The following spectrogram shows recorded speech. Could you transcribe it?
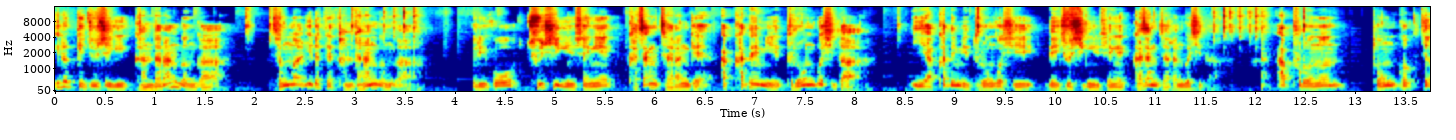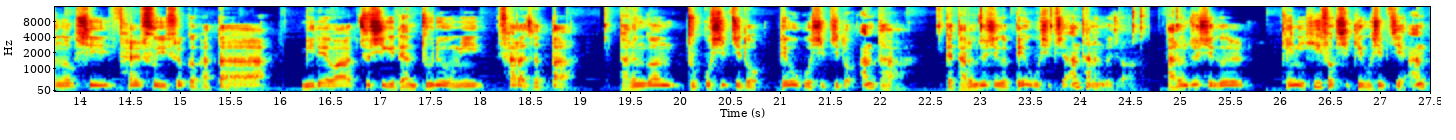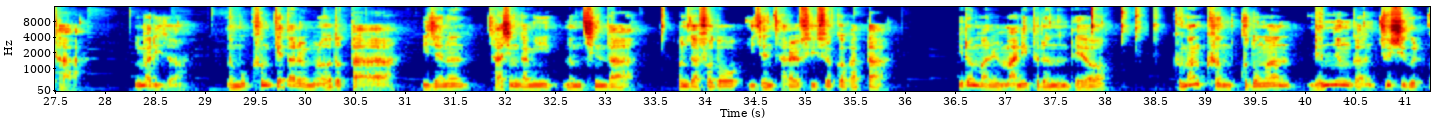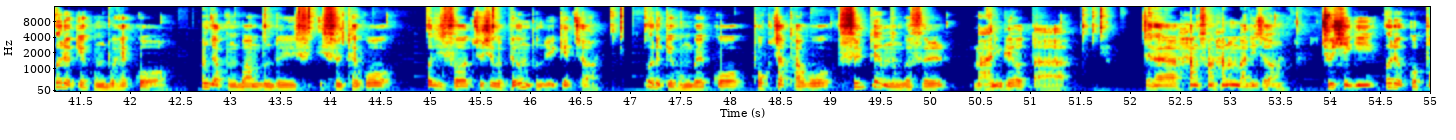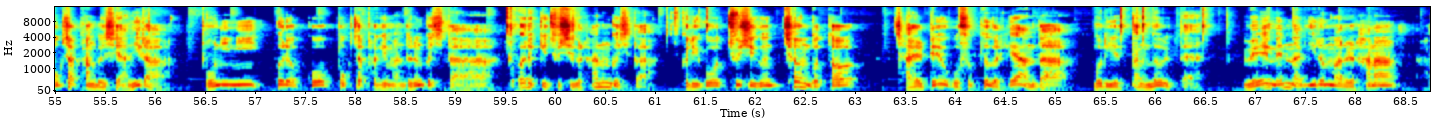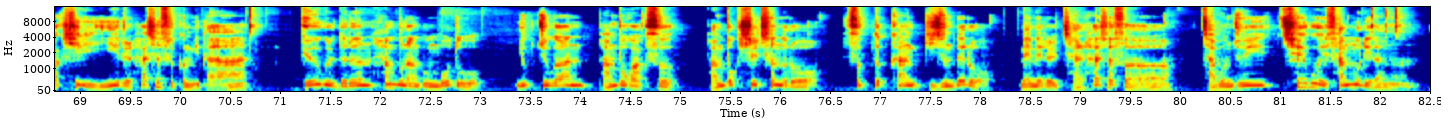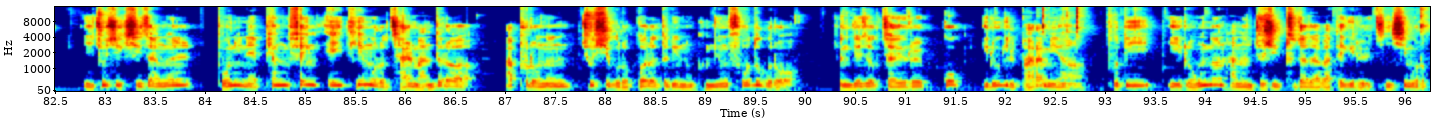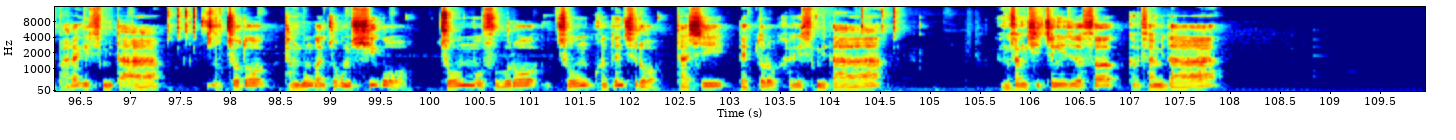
이렇게 주식이 간단한 건가? 정말 이렇게 간단한 건가? 그리고 주식 인생에 가장 잘한 게 아카데미에 들어온 것이다. 이 아카데미에 들어온 것이 내 주식 인생에 가장 잘한 것이다. 앞으로는 돈 걱정 없이 살 수 있을 것 같다. 미래와 주식에 대한 두려움이 사라졌다. 다른 건 듣고 싶지도 배우고 싶지도 않다. 그러니까 다른 주식을 배우고 싶지 않다는 거죠. 다른 주식을 괜히 희석시키고 싶지 않다. 이 말이죠. 너무 큰 깨달음을 얻었다. 이제는 자신감이 넘친다. 혼자서도 이젠 잘할 수 있을 것 같다. 이런 말을 많이 들었는데요. 그만큼 그동안 몇 년간 주식을 어렵게 공부했고 혼자 공부한 분도 있- 있을 테고 어디서 주식을 배운 분도 있겠죠. 어렵게 공부했고 복잡하고 쓸데없는 것을 많이 배웠다. 제가 항상 하는 말이죠. 주식이 어렵고 복잡한 것이 아니라 본인이 어렵고 복잡하게 만드는 것이다. 어렵게 주식을 하는 것이다. 그리고 주식은 처음부터 잘 배우고 습득을 해야 한다. 머리에 딱 넣을 때. 왜 맨날 이런 말을 하나 확실히 이해를 하셨을 겁니다. 교육을 들은 한 분 한분 모두 6주간 반복 학습, 반복 실천으로 습득한 기준대로 매매를 잘 하셔서 자본주의 최고의 산물이라는 이 주식 시장을 본인의 평생 ATM으로 잘 만들어 앞으로는 주식으로 벌어들이는 금융 소득으로 경제적 자유를 꼭 이루길 바라며 부디 이 롱런하는 주식 투자자가 되기를 진심으로 바라겠습니다. 저도 당분간 조금 쉬고 좋은 모습으로 좋은 콘텐츠로 다시 뵙도록 하겠습니다. 영상 시청해 주셔서 감사합니다.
